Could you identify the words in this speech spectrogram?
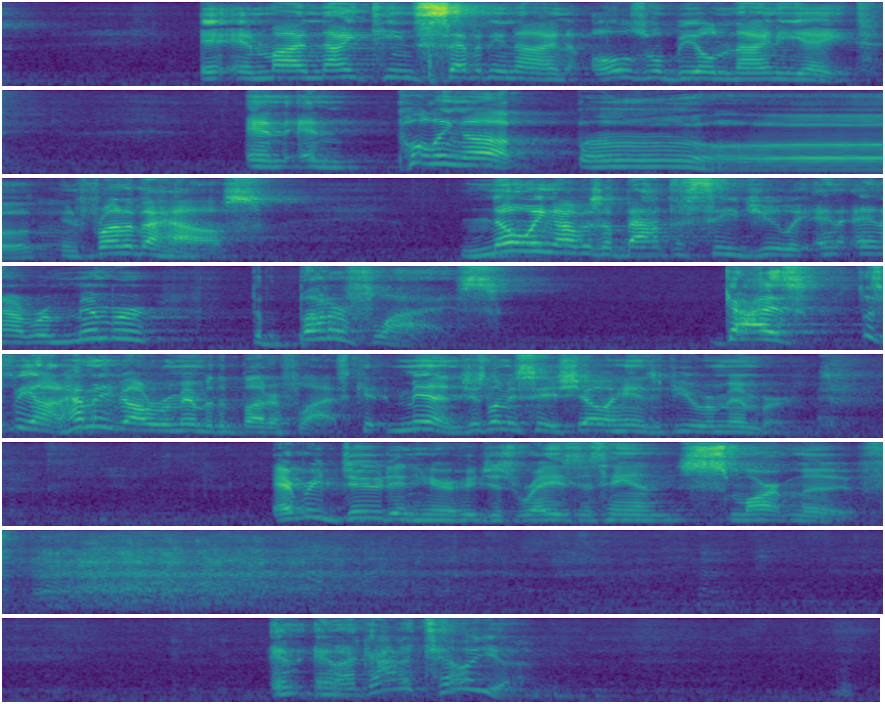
in my 1979 Oldsmobile 98 and, and pulling up uh, in front of the house, knowing I was about to see Julie. And, and I remember the butterflies. Guys, let's be honest. How many of y'all remember the butterflies? Men, just let me see a show of hands if you remember. Every dude in here who just raised his hand, smart move. And, and I got to tell you,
